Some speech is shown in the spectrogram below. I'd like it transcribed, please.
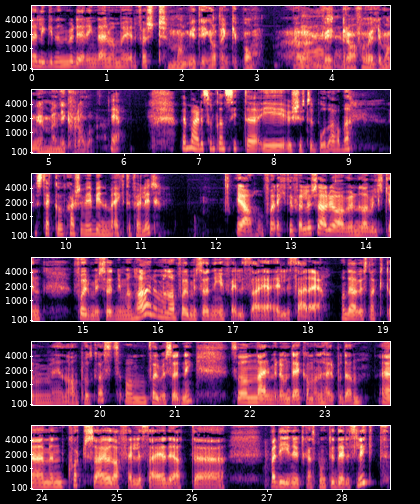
det ligger en vurdering der man må gjøre først. Mange ting å tenke på. Bra for veldig mange, men ikke for alle. Ja. Hvem er det som kan sitte i uskiftet bo da, Hanne? Hvis tenker kanskje vi begynner med ektefeller? Ja, og for ektefeller så er det jo avgjørende da hvilken formuesordning man har, om man har formuesordning i felleseie eller særeie. Og det har vi jo snakket om i en annen podkast, om formuesordning, så nærmere om det kan man jo høre på den. Eh, men kort så er jo da felleseie det at eh, verdien i utgangspunktet deles likt.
